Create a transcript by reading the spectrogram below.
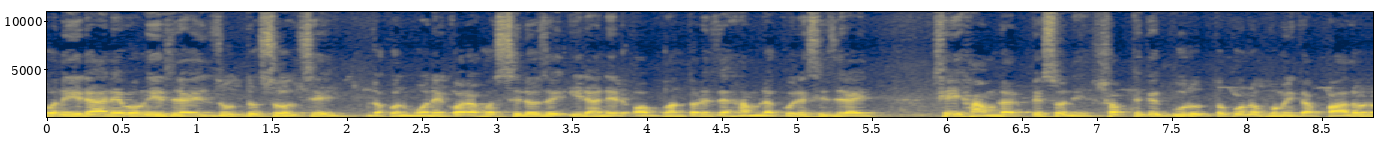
যখন ইরান এবং ইসরায়েল যুদ্ধ চলছে, যখন মনে করা হচ্ছিল যে ইরানের অভ্যন্তরে যে হামলা করেছে ইসরায়েল, সেই হামলার পেছনে সবথেকে গুরুত্বপূর্ণ ভূমিকা পালন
